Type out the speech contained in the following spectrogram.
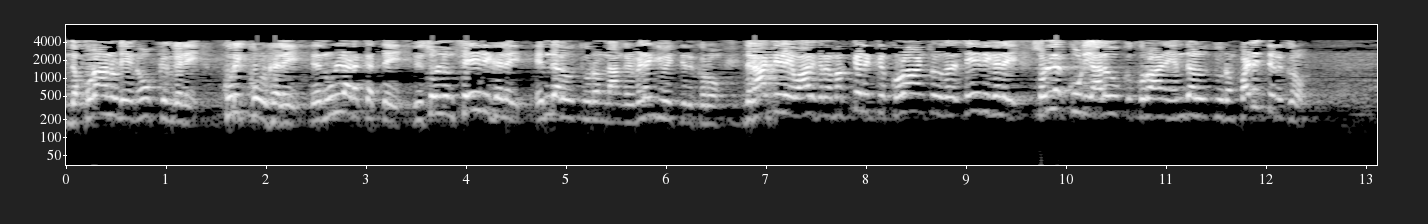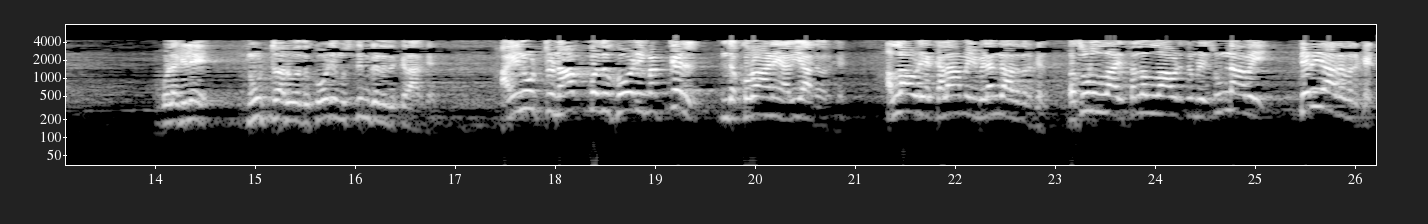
இந்த குரானுடைய நோக்கங்களை குறிக்கோள்களை இதன் உள்ளடக்கத்தை இது சொல்லும் செய்திகளை எந்த அளவு தூரம் நாங்கள் விளங்கி வைத்திருக்கிறோம்? இந்த நாட்டிலே வாழ்கிற மக்களுக்கு குரான் சொல்கிற செய்திகளை சொல்லக்கூடிய அளவுக்கு குரானை எந்த அளவு தூரம் படித்திருக்கிறோம்? உலகிலே நூற்று அறுபது கோடி முஸ்லிம்கள் இருக்கிறார்கள். ஐநூற்று நாற்பது கோடி மக்கள் இந்த குரானை அறியாதவர்கள். அல்லாவுடைய கலாமை விளங்காதவர்கள். ரசூலுல்லாய் சல்லாவுடைய சுண்ணாவை தெரியாதவர்கள்.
